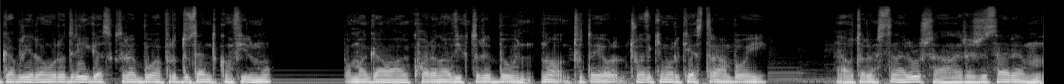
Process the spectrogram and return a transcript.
Gabrielą Rodriguez, która była producentką filmu. Pomagała Quaronowi, który był no, tutaj człowiekiem orkiestra, bo i autorem scenariusza, reżyserem,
